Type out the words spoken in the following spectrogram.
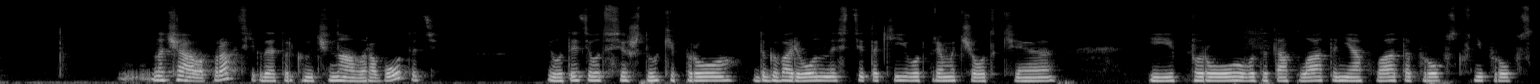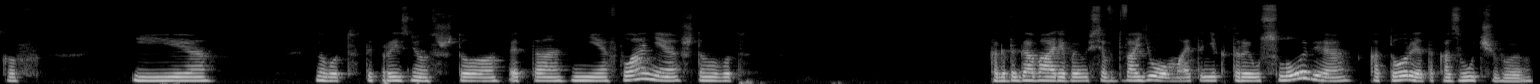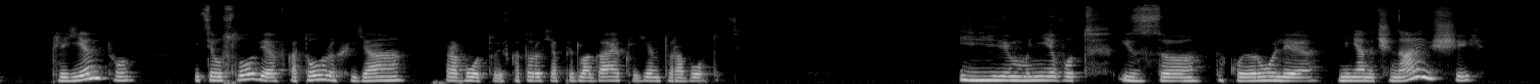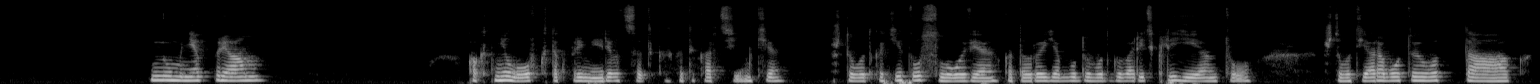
начало практики, когда я только начинала работать. И вот эти вот все штуки про договоренности, такие вот прямо четкие. И про вот эта оплата, не оплата, пропусков, не пропусков. И ну вот ты произнес, что это не в плане, что мы вот как договариваемся вдвоем, а это некоторые условия, которые я так озвучиваю клиенту, и те условия, в которых я работаю, и в которых я предлагаю клиенту работать. И мне вот из э, такой роли меня начинающей, ну, мне прям как-то неловко так примериваться к этой картинке что вот какие-то условия, которые я буду вот говорить клиенту, что вот я работаю вот так.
